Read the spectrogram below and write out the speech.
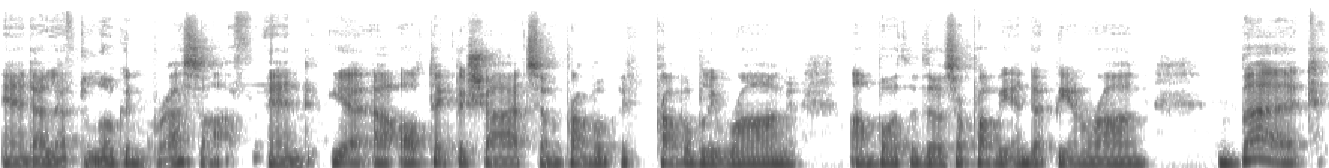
and I left Logan Bruss off. And yeah, I'll take the shots. I'm probably probably wrong on both of those. I'll probably end up being wrong, but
